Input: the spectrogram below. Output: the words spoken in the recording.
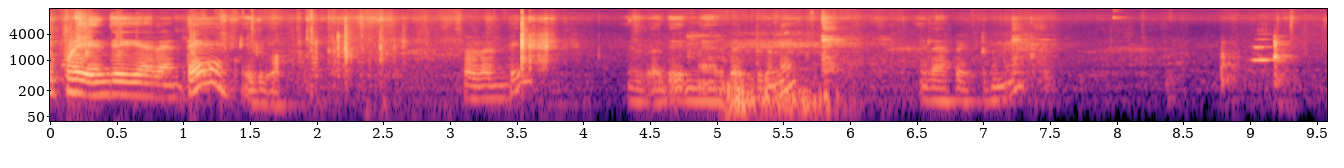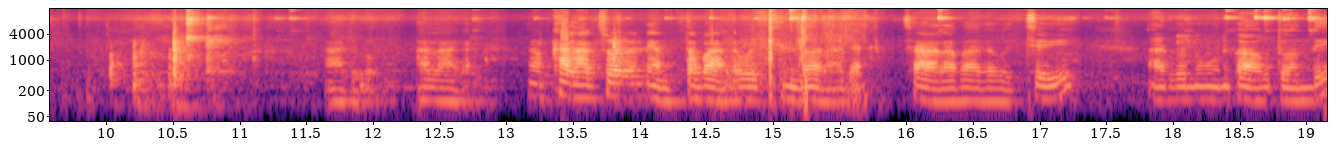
ఇప్పుడు ఏం చేయాలంటే ఇదిగో చూడండి. ఇదిగో దీని మీద పెట్టుకుని ఇలా పెట్టుకుని అదిగో అలాగా. కలర్ చూడండి ఎంత బాగా వచ్చిందో అలాగా. చాలా బాగా వచ్చాయి. అదిగో నూనె కాగుతోంది.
